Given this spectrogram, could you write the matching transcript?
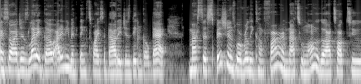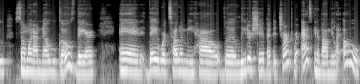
And so I just let it go. I didn't even think twice about it, just didn't go back. My suspicions were really confirmed not too long ago. I talked to someone I know who goes there, and they were telling me how the leadership at the church were asking about me, like, oh,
